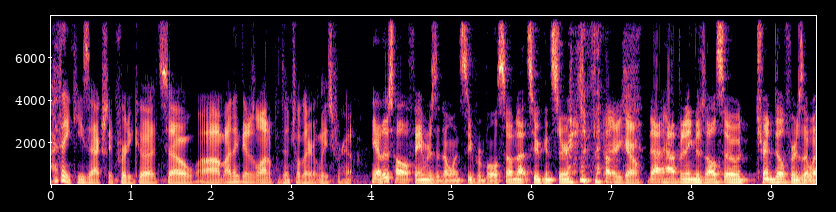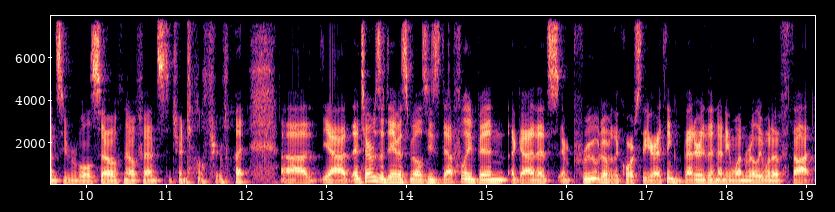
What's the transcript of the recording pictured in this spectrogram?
I think he's actually pretty good. So um, I think there's a lot of potential there at least for him. Yeah, there's Hall of Famers that don't win Super Bowls, so I'm not too concerned about There you go. that happening. There's also Trent Dilfers that win Super Bowls, so no offense to Trent Dilfer, but uh, yeah, in terms of Davis Mills, he's definitely been a guy that's improved over the course of the year. I think better than anyone really would have thought.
